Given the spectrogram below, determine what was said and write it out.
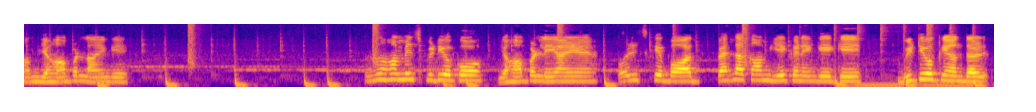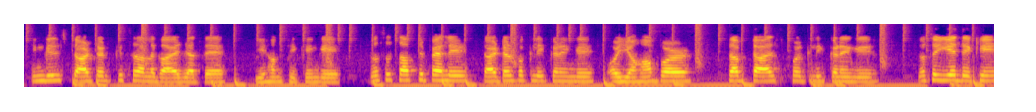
हम यहाँ पर लाएँगे। दोस्तों हम इस वीडियो को यहाँ पर ले आए हैं और इसके बाद पहला काम ये करेंगे कि वीडियो के अंदर इंग्लिश टाइटल किस तरह लगाया जाता है, ये हम सीखेंगे। दोस्तों सबसे पहले टाइटल पर क्लिक करेंगे और यहाँ पर सब टाइल्स पर क्लिक करेंगे। दोस्तों ये देखें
